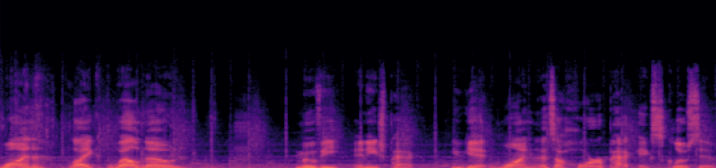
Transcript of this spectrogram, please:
one like well-known movie in each pack you get one that's a horror pack exclusive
